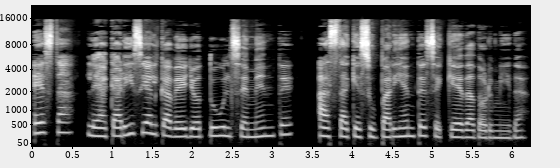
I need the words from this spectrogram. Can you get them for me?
Esta le acaricia el cabello dulcemente hasta que su pariente se queda dormida.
